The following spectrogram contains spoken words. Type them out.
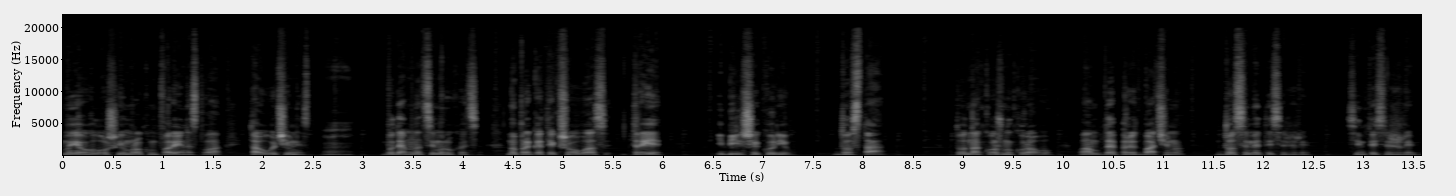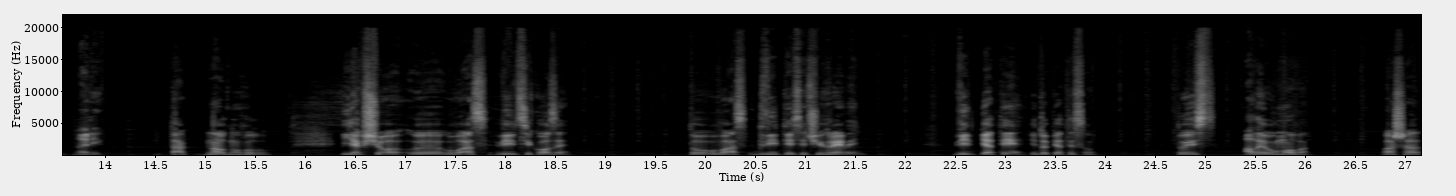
ми оголошуємо роком тваринництва та овочівництва. Будемо над цим рухатися. Наприклад, якщо у вас 3 і більше корів до 100, то на кожну корову вам буде передбачено до 7 тисяч гривень. 7 тисяч гривень. На рік. Так, на одну голову. Якщо е, у вас вівці кози, то у вас 2000 гривень від 5 і до 500. Тобто, але умова: ваша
